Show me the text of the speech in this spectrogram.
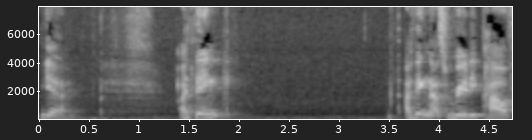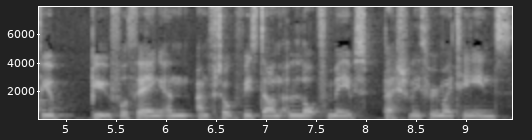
yeah, I think I think that's really powerful, beautiful thing, and and photography's done a lot for me, especially through my teens,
